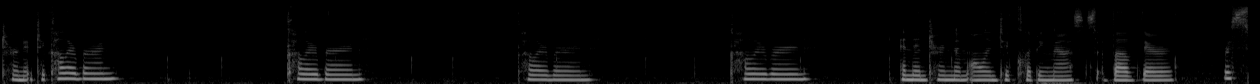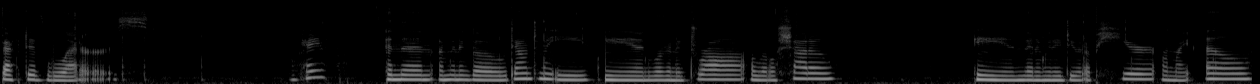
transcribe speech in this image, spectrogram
turn it to color burn, color burn, color burn, color burn. And then turn them all into clipping masks above their respective letters. Okay, and then I'm going to go down to my E and we're going to draw a little shadow. And then I'm going to do it up here on my L,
